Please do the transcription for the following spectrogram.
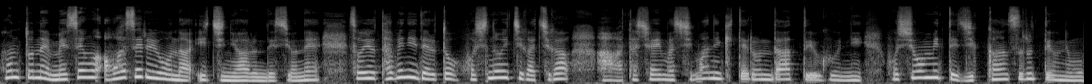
本当ね、目線を合わせるような位置にあるんですよね。そういう旅に出ると星の位置が違う。あ、私は今島に来てるんだっていう風に星を見て実感するっていうのも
